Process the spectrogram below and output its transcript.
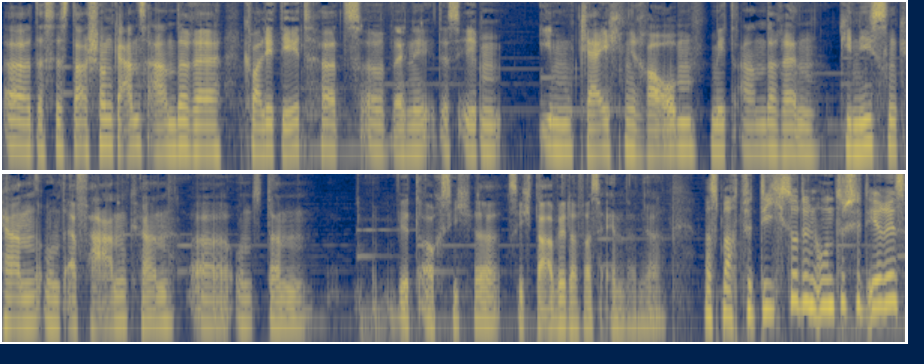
äh, dass es da schon ganz andere Qualität hat, äh, wenn ich das eben im gleichen Raum mit anderen genießen kann und erfahren kann äh, und dann wird auch sicher sich da wieder was ändern, ja. Was macht für dich so den Unterschied, Iris?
